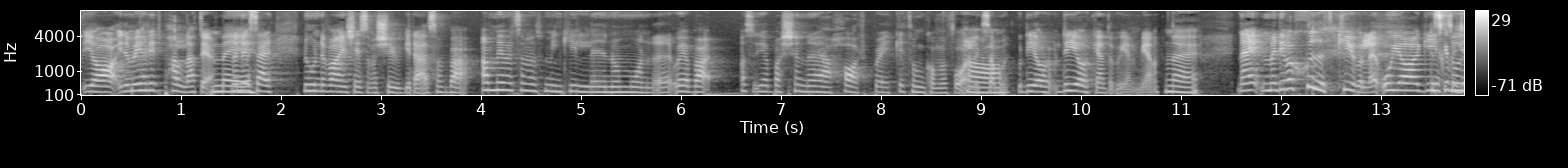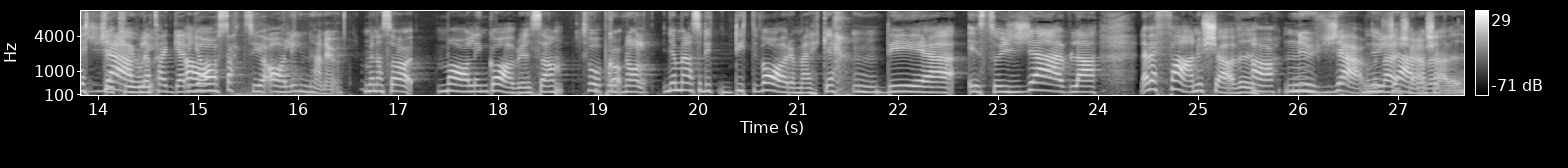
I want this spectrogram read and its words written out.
ja, men jag hade inte pallat det. Nej. Men det är så här, när hon, det var en tjej som var 20 där som bara, ja men jag var tillsammans med min kille i några månader och jag bara, alltså jag bara känner det här heartbreaket hon kommer få Ja. liksom. Och det, det orkar jag inte gå igenom igen. Nej. Nej men det var skitkul och jag är så jättekul. jävla taggad. Ja. Jag satsar ju all in här nu. Men alltså Malin Gabrielsson, 2.0. ja men alltså ditt, ditt varumärke, Mm. det är så jävla, nej men fan nu kör vi. Ja, Mm. nu jävlar, Nu jävlar kör vi.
